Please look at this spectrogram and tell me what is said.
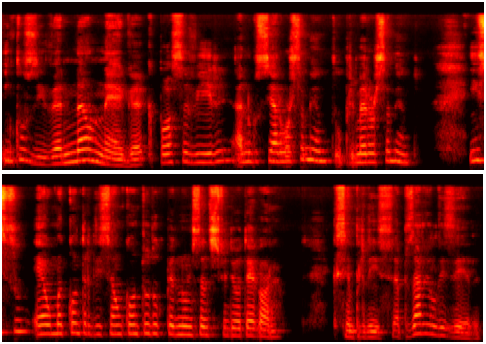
inclusive, não nega que possa vir a negociar o orçamento, o primeiro orçamento. Isso é uma contradição com tudo o que Pedro Nuno Santos defendeu até agora que sempre disse, apesar de ele dizer,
